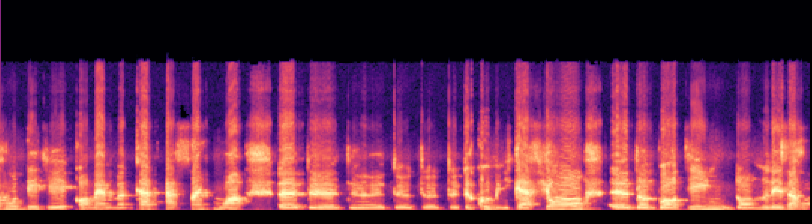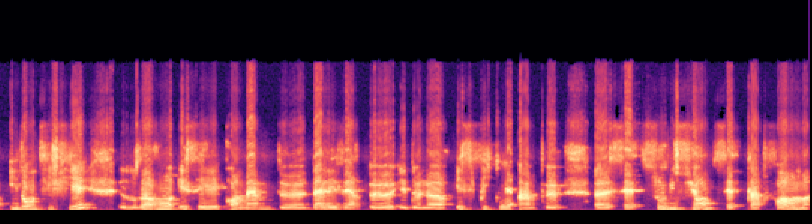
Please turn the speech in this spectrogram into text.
avons dédié quand même 4 à 5 mois euh, de, communication, euh, d'onboarding. Donc, nous les avons identifiés. Nous avons essayé quand même d'aller vers eux et de leur expliquer un peu euh, cette solution, cette plateforme,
